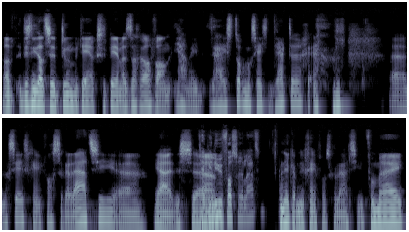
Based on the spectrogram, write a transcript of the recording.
want het is niet dat ze toen meteen accepteerde, maar ze dacht wel van, ja, maar hij is toch nog steeds 30 en nog steeds geen vaste relatie. eh, ja, dus... heb je ehm, nu een vaste relatie? Nee, ik heb nu geen vaste relatie. Voor mij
